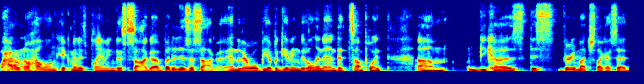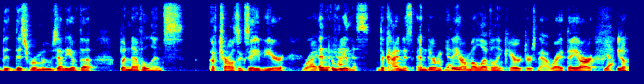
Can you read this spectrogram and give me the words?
I don't know how long Hickman is planning this saga, but it is a saga, and there will be a beginning, middle, and end at some point. Um, because this very much, like I said, th- this removes any of the benevolence of Charles Xavier, Right, And the kindness. the kindness, and they're Yeah. they are malevolent characters now, right? They are, Yeah. you know,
